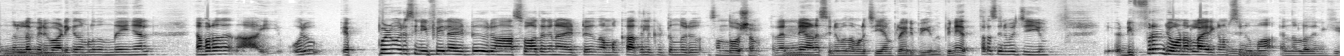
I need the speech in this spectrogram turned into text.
എന്നുള്ള പരിപാടിക്ക് നമ്മൾ നിന്ന് കഴിഞ്ഞാൽ ഞാൻ പറഞ്ഞത് ഒരു എപ്പോഴും ഒരു സിനിഫയിലായിട്ട് ഒരു ആസ്വാദകനായിട്ട് നമുക്ക് അതിൽ കിട്ടുന്ന ഒരു സന്തോഷം തന്നെയാണ് സിനിമ നമ്മൾ ചെയ്യാൻ പ്രേരിപ്പിക്കുന്നത്. പിന്നെ എത്ര സിനിമ ചെയ്യും? ഡിഫറെന്റ് ജോണറിലായിരിക്കണം സിനിമ എന്നുള്ളത് എനിക്ക്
